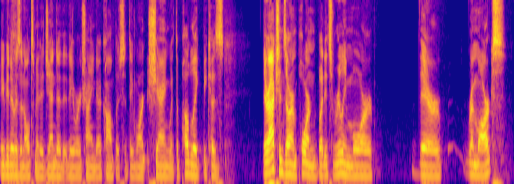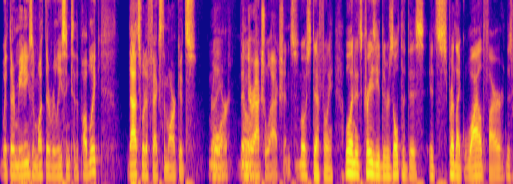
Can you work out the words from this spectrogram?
maybe there was an ultimate agenda that they were trying to accomplish that they weren't sharing with the public because their actions are important, but it's really more their remarks with their meetings and what they're releasing to the public. That's what affects the markets Right. more than No. their actual actions. Most definitely. Well, and it's crazy. The result of this, it's spread like wildfire. This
